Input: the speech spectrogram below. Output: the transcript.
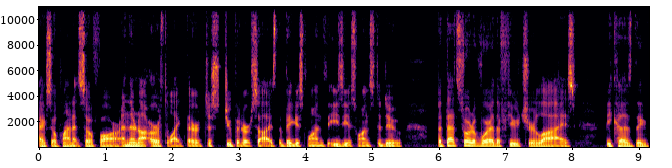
exoplanets so far. And they're not Earth like, they're just Jupiter size, the biggest ones, the easiest ones to do. But that's sort of where the future lies because the,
